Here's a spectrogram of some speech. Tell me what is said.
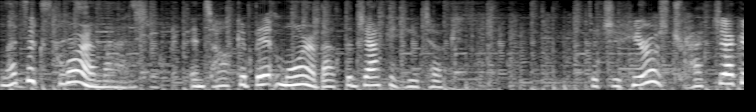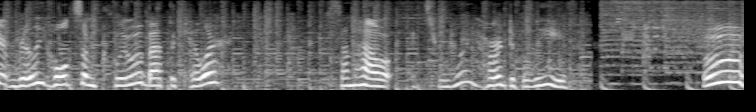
let's explore on that and talk a bit more about the jacket he took. Did Chihiro's track jacket really hold some clue about the killer? Somehow, it's really hard to believe. Ooh!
